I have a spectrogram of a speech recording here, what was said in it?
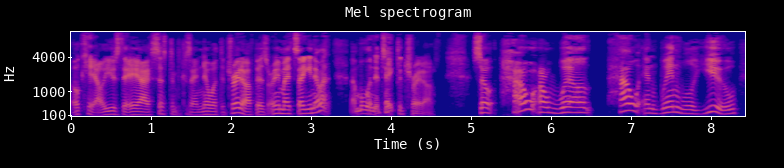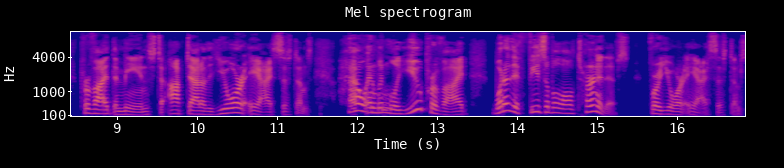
okay, I'll use the AI system because I know what the trade off is. Or you might say, you know what? I'm willing to take the trade off. So how are well, how and when will you provide the means to opt out of your AI systems? How and when will you provide what are the feasible alternatives for your AI systems?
